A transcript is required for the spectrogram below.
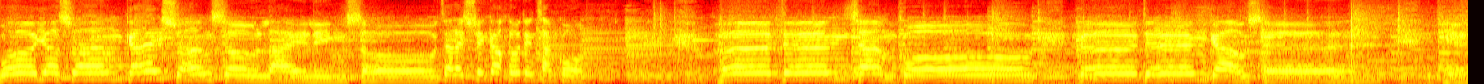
我要双开双手来领受，再来宣告何等长阔，何等长阔，何等高深，天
